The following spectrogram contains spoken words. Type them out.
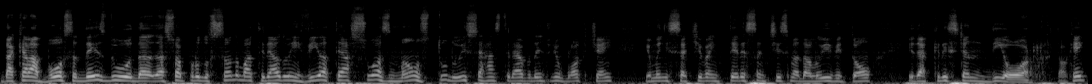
daquela bolsa, desde do, da, da, sua produção do material do envio até as suas mãos. Tudo isso é rastreável dentro de um blockchain e uma iniciativa interessantíssima da Louis Vuitton e da Christian Dior, tá ok?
